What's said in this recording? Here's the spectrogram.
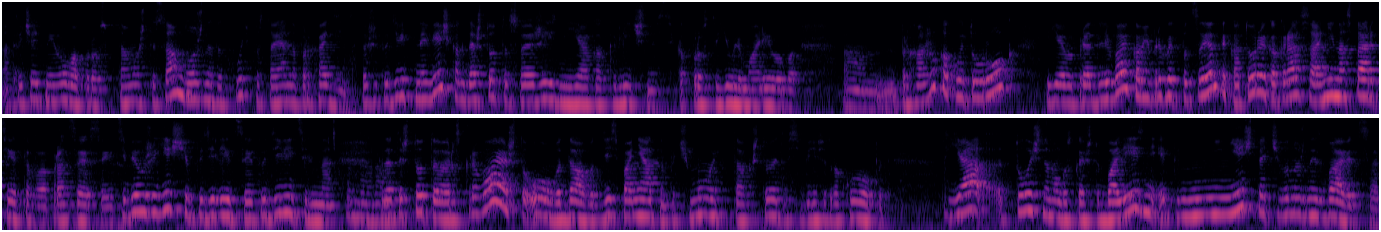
отвечать на его вопрос, потому что ты сам должен этот путь постоянно проходить. Потому что это удивительная вещь, когда что-то в своей жизни я как личность, как просто Юля Марилова, прохожу какой-то урок, я его преодолеваю, ко мне приходят пациенты, которые как раз, они на старте этого процесса, и тебе уже есть чем поделиться, это удивительно. Да, Когда ты что-то раскрываешь, что, о, вот да, вот здесь понятно, почему это так, что это в себе несет, какой опыт. Я точно могу сказать, что болезнь – это не нечто, от чего нужно избавиться.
